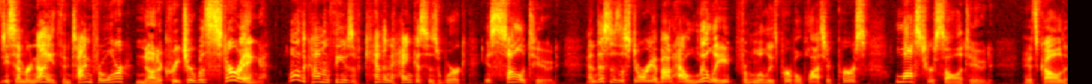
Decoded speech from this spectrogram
December 9th, and time for more Not a Creature Was Stirring. One of the common themes of Kevin Henkes's work is solitude, and this is a story about how Lily, from Lily's Purple Plastic Purse, lost her solitude. It's called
